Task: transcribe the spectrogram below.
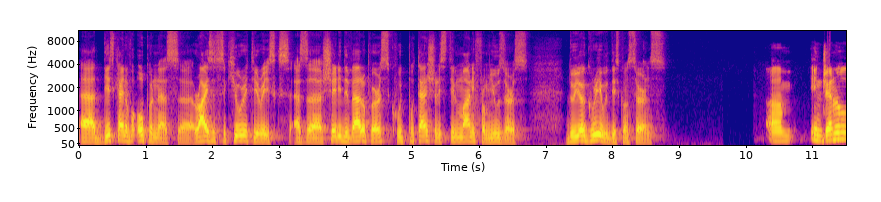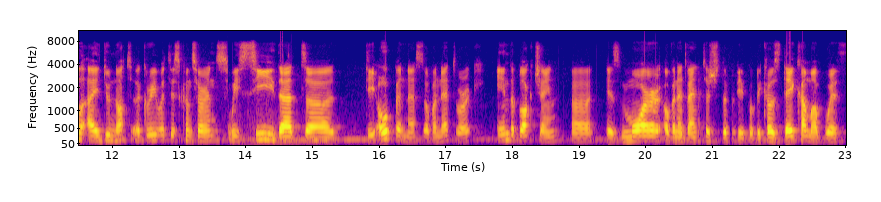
uh, this kind of openness uh, raises security risks as uh, shady developers could potentially steal money from users do you agree with these concerns? Um, in general, I do not agree with these concerns. We see that uh, the openness of a network in the blockchain uh, is more of an advantage to the people because they come up with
